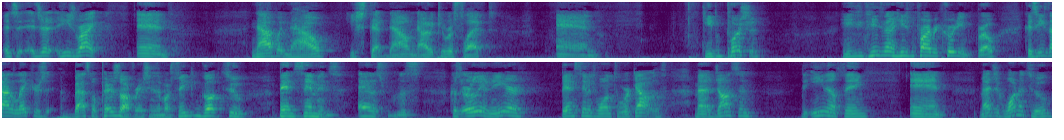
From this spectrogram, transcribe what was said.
It's it's just, he's right, and now, but now he stepped down. Now he can reflect and keep it pushing. He, he's gonna he's probably recruiting, bro, because he's not a Lakers basketball players operation anymore. So he can go up to Ben Simmons. Hey, let's because earlier in the year, Ben Simmons wanted to work out with Magic Johnson, the email thing, and Magic wanted to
